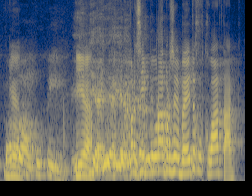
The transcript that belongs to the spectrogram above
potong kuping. Iya. Iya, iya, iya. Persipura Persebaya itu kekuatan.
